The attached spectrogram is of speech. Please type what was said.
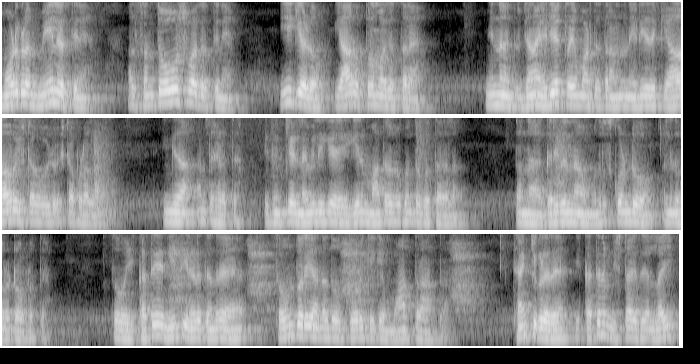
ಮೋಡಗಳ ಮೇಲಿರ್ತೀನಿ ಅಲ್ಲಿ ಸಂತೋಷವಾಗಿರ್ತೀನಿ. ಈಗೇಳು ಯಾರು ಉತ್ತಮವಾಗಿರ್ತಾರೆ? ನಿನ್ನ ಜನ ಹಿಡಿಯೋಕ್ಕೆ ಟ್ರೈ ಮಾಡ್ತಿರ್ತಾರೆ, ನನ್ನನ್ನು ಹಿಡಿಯೋದಕ್ಕೆ ಯಾರೂ ಇಷ್ಟ ಇಷ್ಟಪಡಲ್ಲ. ಹಿಂಗೆ ಅಂತ ಹೇಳುತ್ತೆ. ಇದನ್ನು ಕೇಳಿ ನವಿಲಿಗೆ ಏನು ಮಾತಾಡಬೇಕು ಅಂತ ಗೊತ್ತಾಗಲ್ಲ. ತನ್ನ ಗರಿಗಳನ್ನು ಮುದ್ರಿಸ್ಕೊಂಡು ಅಲ್ಲಿಂದ ಹೊರಟೋಗ್ಬಿಡುತ್ತೆ. ಸೊ ಈ ಕಥೆಯ ನೀತಿ ಹೇಳುತ್ತೆ ಅಂದರೆ ಸೌಂದರ್ಯ ಅನ್ನೋದು ತೋರಿಕೆಗೆ ಮಾತ್ರ ಅಂತ. ಥ್ಯಾಂಕ್ ಯು ಗೆಳೆಯರೆ ಈ ಕತೆ ನಿಮ್ಗೆ ಇಷ್ಟ ಇದೆ ಲೈಕ್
